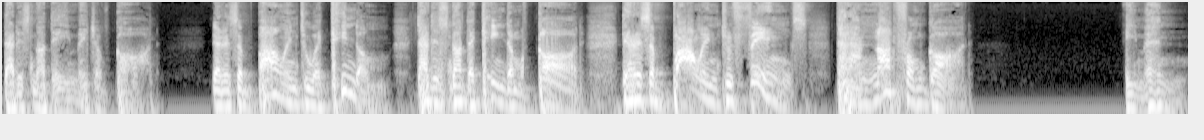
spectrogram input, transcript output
that is not the image of God. There is a bowing to a kingdom that is not the kingdom of God. There is a bowing to things that are not from God. Amen.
